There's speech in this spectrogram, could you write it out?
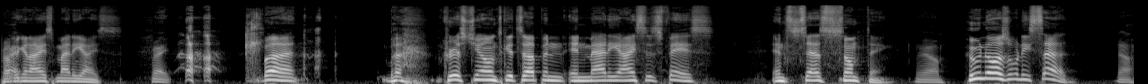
Probably Right. going to ice Matty Ice. Right. But but Chris Jones gets up in, in Matty Ice's face and says something. Yeah. Who knows what he said? Yeah.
